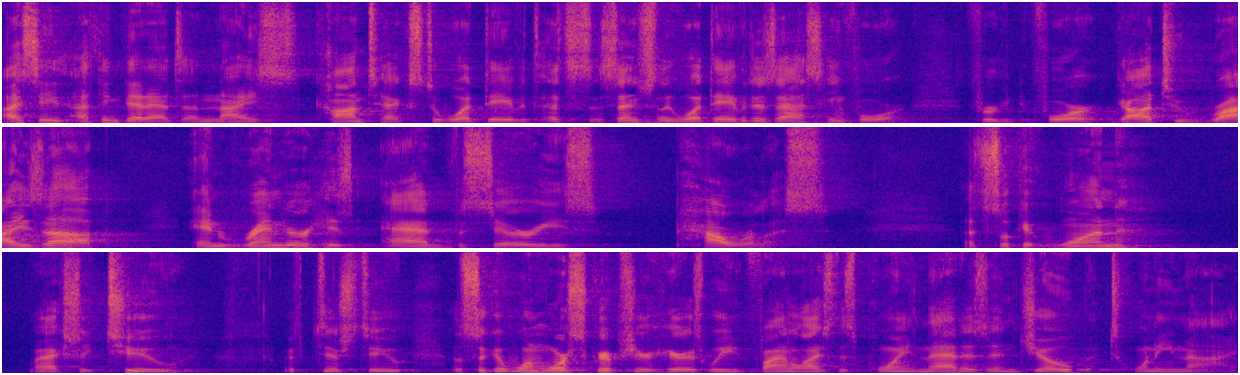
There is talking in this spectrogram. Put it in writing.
I, see, I think that adds a nice context to what David, that's essentially what David is asking for, for, for God to rise up and render his adversaries powerless. Let's look at one, well, actually two, there's two. Let's look at one more scripture here as we finalize this point, and that is in Job 29.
